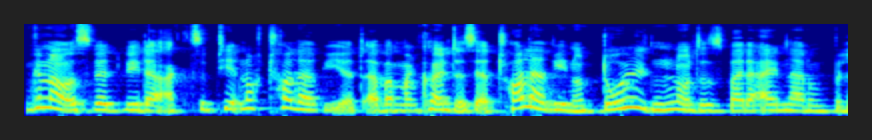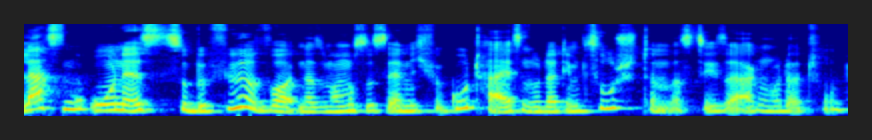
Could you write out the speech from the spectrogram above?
Genau, es wird weder akzeptiert noch toleriert. Aber man könnte es ja tolerieren und dulden und es bei der Einladung belassen, ohne es zu befürworten. Also man muss es ja nicht für gut heißen oder dem zustimmen, was die sagen oder tun.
